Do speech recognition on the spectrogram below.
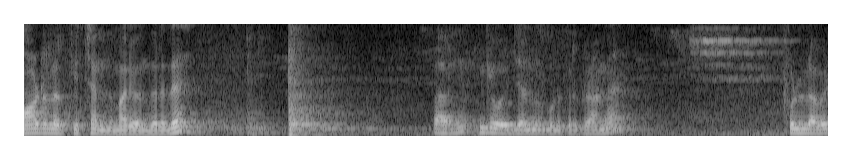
மாடுலர் கிச்சன் இந்த மாதிரி வந்துடுது பாருங்கள் இங்கே ஒரு ஜன்னல் கொடுத்துருக்குறாங்க. ஃபுல்லாகவே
